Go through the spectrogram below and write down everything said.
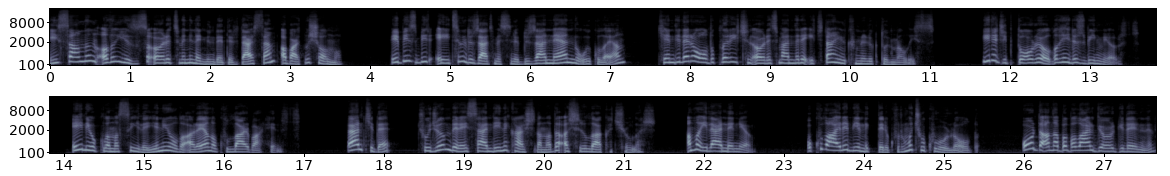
İnsanlığın alın yazısı öğretmenin elindedir dersem abartmış olmam. Ve biz bir eğitim düzeltmesini düzenleyen ve uygulayan, kendileri oldukları için öğretmenlere içten yükümlülük duymalıyız. Biricik doğru yolu henüz bilmiyoruz. El yoklaması ile yeni yolu arayan okullar var henüz. Belki de çocuğun bireyselliğini karşılamada aşırılığa kaçıyorlar. Ama ilerleniyor. Okul aile birlikleri kurumu çok uğurlu oldu. Orada ana babalar görgülerini,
